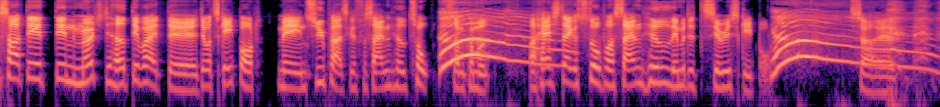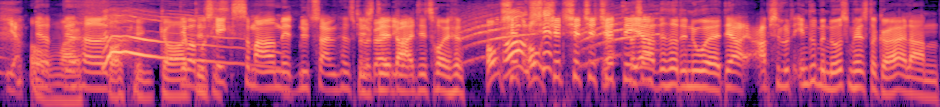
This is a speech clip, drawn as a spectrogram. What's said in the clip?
sig så, at det, det er en merch, de havde. Det var et, øh, det var et skateboard med en sygeplejerske fra Silent Hill 2, som kom ud. Og hashtagget stod på Silent Hill Limited Series Skateboard. Så øh, ja, det, Oh det, my havde, fucking god. det var er måske så- ikke så meget med et nyt Silent Hill-spil at Det, gøre det, nej, det tror jeg heller. Oh shit, Oh, shit. shit, shit, shit, shit. Ja, det hvad er, hedder det nu, øh, det har absolut intet med noget som helst at gøre. Eller, um,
